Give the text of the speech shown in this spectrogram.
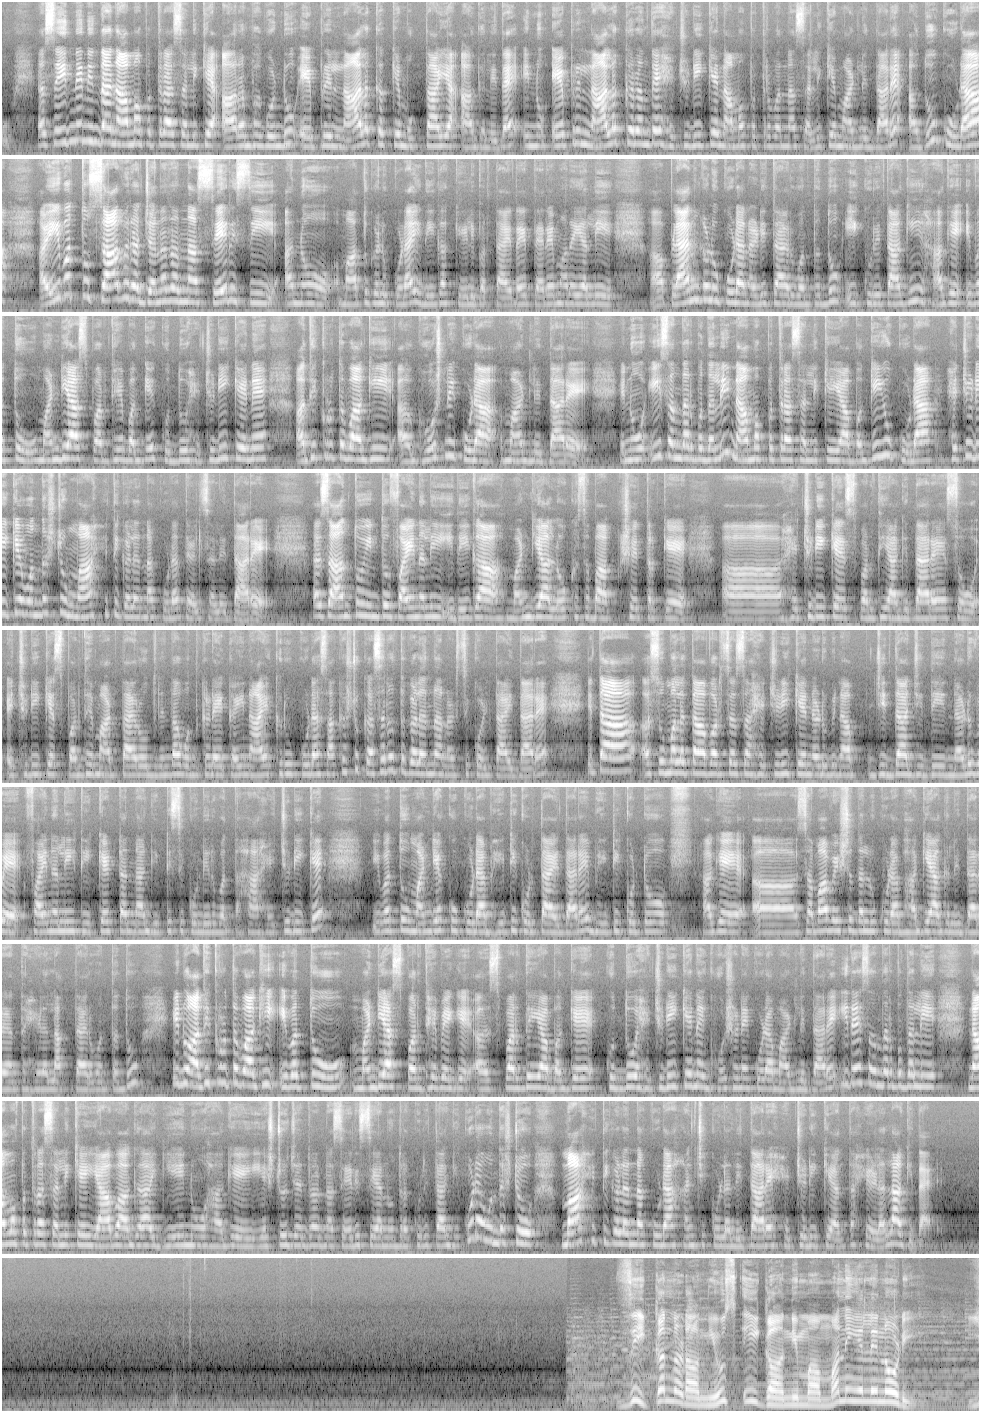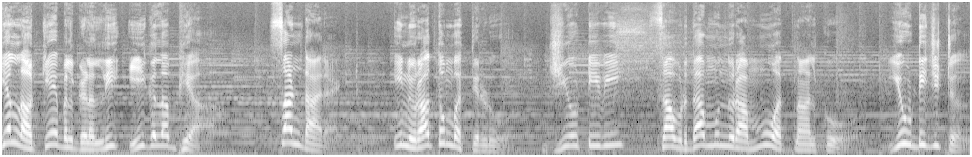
ಇಂದಿನಿಂದ ನಾಮಪತ್ರ ಸಲ್ಲಿಕೆ ಆರಂಭಗೊಂಡು ಏಪ್ರಿಲ್ ನಾಲ್ಕಕ್ಕೆ ಮುಕ್ತಾಯ ಆಗಲಿದೆ. ಇನ್ನು ಏಪ್ರಿಲ್ ನಾಲ್ಕರಂದೇ ಎಚ್ಡಿಕೆ ನಾಮಪತ್ರವನ್ನ ಸಲ್ಲಿಕೆ ಮಾಡಲಿದ್ದಾರೆ. ಅದು ಕೂಡ ಐವತ್ತು ಸಾವಿರ ಜನರನ್ನ ಸೇರಿಸಿ ಅನ್ನೋ ಮಾತುಗಳು ಕೂಡ ಇದೀಗ ಕೇಳಿ ಬರ್ತಾ ಇದೆ. ತೆರೆಮರೆಯಲ್ಲಿ ಪ್ಲಾನ್ಗಳು ಕೂಡ ನಡೀತಾ ಇರುವಂತದ್ದು ಈ ಕುರಿತಾಗಿ. ಹಾಗೆ ಇವತ್ತು ಮಂಡ್ಯ ಸ್ಪರ್ಧೆ ಬಗ್ಗೆ ಖುದ್ದು ಎಚ್ ಅಧಿಕೃತವಾಗಿ ಘೋಷಣೆ ಕೂಡ ಮಾಡಲಿದ್ದಾರೆ. ಇನ್ನು ಈ ಸಂದರ್ಭದಲ್ಲಿ ನಾಮಪತ್ರ ಸಲ್ಲಿಕೆಯ ಬಗ್ಗೆಯೂ ಕೂಡ ಎಚ್ ಡಿಕೆ ಒಂದಷ್ಟು ಮಾಹಿತಿಗಳನ್ನ ಕೂಡ ತಿಳಿಸಲಿದ್ದಾರೆ. ಅಂತೂ ಇಂತೂ ಫೈನಲಿ ಇದೀಗ ಮಂಡ್ಯ ಲೋಕಸಭಾ ಕ್ಷೇತ್ರಕ್ಕೆ ಎಚ್ ಡಿ ಕೆ ಸ್ಪರ್ಧಿಯಾಗಿದ್ದಾರೆ ಸೊ ಎಚ್ ಡಿ ಕೆ ಸ್ಪರ್ಧೆ ಮಾಡ್ತಾ ಇರೋದ್ರಿಂದ ಒಂದು ಕಡೆ ಕೈ ನಾಯಕರು ಕೂಡ ಸಾಕಷ್ಟು ಕಸರತ್ತುಗಳನ್ನು ನಡೆಸಿಕೊಳ್ತಾ ಇದ್ದಾರೆ. ಇತ್ತ, Sumalata versus H D K ನಡುವಿನ ಜಿದ್ದಾಜಿದ್ದಿ ನಡುವೆ ಫೈನಲಿ ಟಿಕೆಟ್ ಅನ್ನ ಗಿಟ್ಟಿಸಿಕೊಂಡಿರುವಂತಹ ಎಚ್ ಡಿ ಕೆ ಇವತ್ತು ಮಂಡ್ಯಕ್ಕೂ ಕೂಡ ಭೇಟಿ ಕೊಡ್ತಾ ಇದ್ದಾರೆ. ಭೇಟಿ ಕೊಟ್ಟು ಹಾಗೆ ಸಮಾವೇಶದಲ್ಲೂ ಕೂಡ ಭಾಗಿಯಾಗಲಿದ್ದಾರೆ ಅಂತ ಹೇಳಲಾಗ್ತಾ ಇರುವಂತದ್ದು. ಇನ್ನು ಅಧಿಕೃತವಾಗಿ ಇವತ್ತು ಮಂಡ್ಯ ಸ್ಪರ್ಧೆ ಬಗ್ಗೆ ಸ್ಪರ್ಧೆಯ ಬಗ್ಗೆ ಖುದ್ದು ಎಚ್ ಡಿ ಕೆನೆ ಘೋಷಣೆ ಕೂಡ ಮಾಡಲಿದ್ದಾರೆ. ಇದೇ ಸಂದರ್ಭದಲ್ಲಿ ನಾಮಪತ್ರ ಸಲ್ಲಿಕೆ ಯಾವಾಗ, ಏನು, ಹಾಗೆ ಎಷ್ಟು ಜನರನ್ನ ಸೇರಿಸಿ ಅನ್ನೋದರ ಕುರಿತಾಗಿ ಕೂಡ ಒಂದಷ್ಟು ಮಾಹಿತಿಗಳನ್ನ ಕೂಡ ಹಂಚಿಕೊಳ್ಳಲಿದ್ದಾರೆ ಹೆಚ್ಡಿಕೆ ಅಂತ ಹೇಳಲಾಗಿದೆ. ಜಿ ಕನ್ನಡ ನ್ಯೂಸ್ ಈಗ ನಿಮ್ಮ ಮನೆಯಲ್ಲೇ ನೋಡಿ. ಎಲ್ಲ ಕೇಬಲ್ಗಳಲ್ಲಿ ಈಗ ಲಭ್ಯ. ಸನ್ ಡೈರೆಕ್ಟ್ ಇನ್ನೂರ ತೊಂಬತ್ತೆರಡು, ಜಿಯೋ ಟಿವಿ ಸಾವಿರದ ಮುನ್ನೂರ ಮೂವತ್ನಾಲ್ಕು ಯು ಡಿಜಿಟಲ್.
